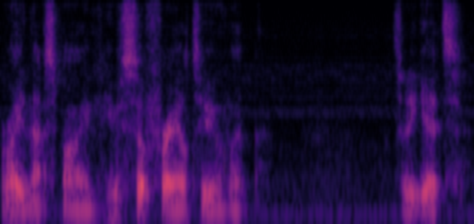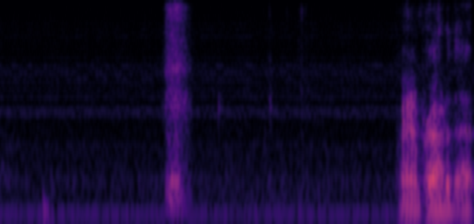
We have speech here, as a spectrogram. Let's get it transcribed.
right in that spine. He was so frail too, but that's what he gets. I am proud of that.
